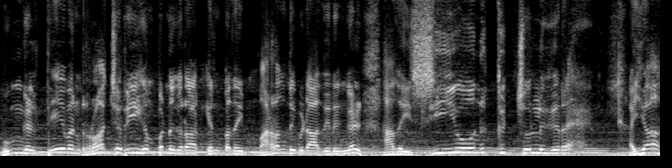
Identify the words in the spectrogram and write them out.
உங்கள் தேவன் ராஜரீகம் பண்ணுகிறார் என்பதை மறந்து விடாதிருங்கள். அதை சியோனுக்கு சொல்லுகிற ஐயா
